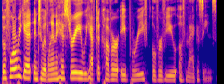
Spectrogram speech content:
Before we get into Atlanta history, we have to cover a brief overview of magazines.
